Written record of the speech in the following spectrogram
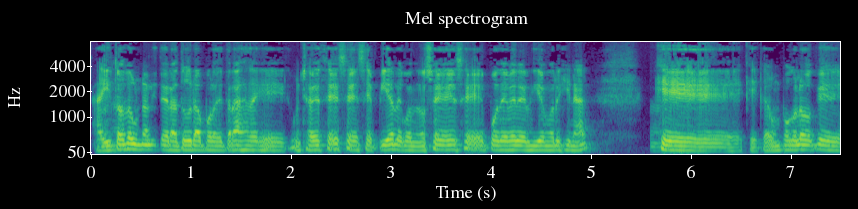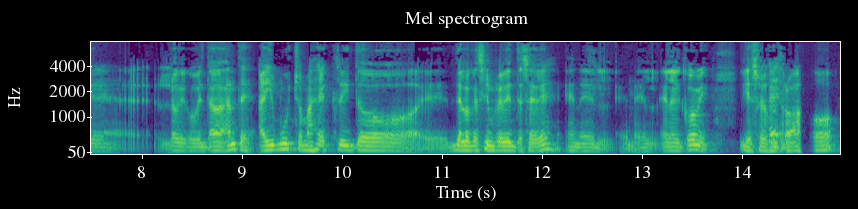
Hay toda una literatura por detrás de que muchas veces se, se pierde cuando no se, se, puede ver el guion original. Que, que, que un poco lo que lo que comentaba antes. Hay mucho más escrito eh, de lo que simplemente se ve en el, en el, en el cómic. Y eso es un trabajo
